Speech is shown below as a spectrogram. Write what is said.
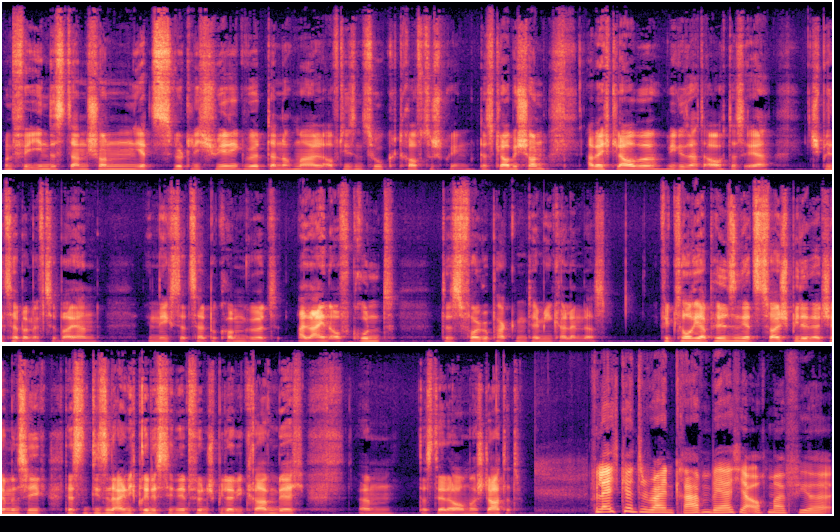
und für ihn das dann schon jetzt wirklich schwierig wird, dann nochmal auf diesen Zug draufzuspringen. Das glaube ich schon, aber ich glaube, wie gesagt, auch, dass er Spielzeit beim FC Bayern in nächster Zeit bekommen wird, allein aufgrund des vollgepackten Terminkalenders. Viktoria Pilsen jetzt zwei Spiele in der Champions League, das, die sind eigentlich prädestiniert für einen Spieler wie Gravenberg, ähm, dass der da auch mal startet. Vielleicht könnte Ryan Gravenberg ja auch mal für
